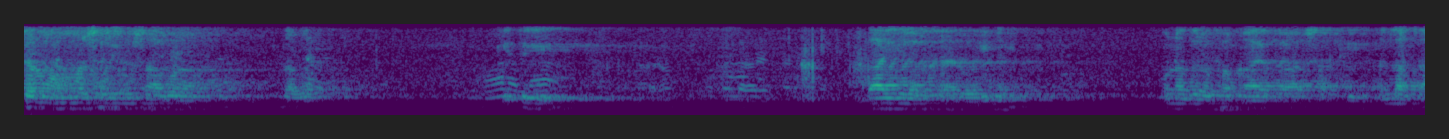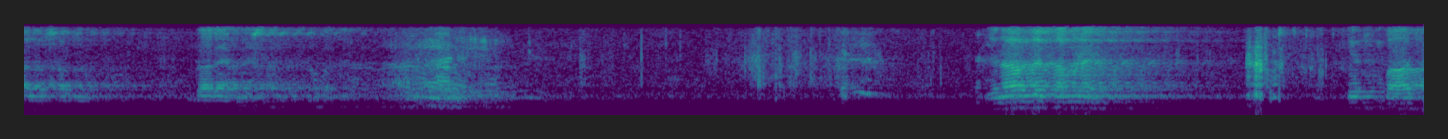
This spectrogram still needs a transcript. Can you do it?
Doctor محمد سلیم صاحب جناب سامنے اس بات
